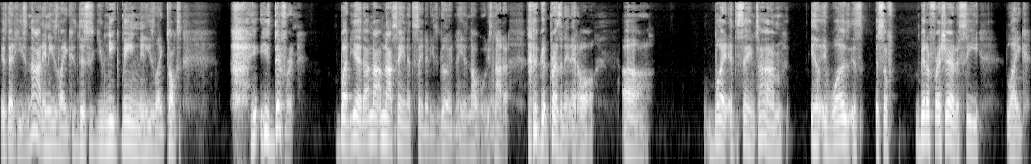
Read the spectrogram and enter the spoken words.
is that he's not, and he's like this unique being, and he's like talks. He, he's different, but yeah, I'm not. I'm not saying that to say that he's good. He's no, he's not a good president at all. Uh, but at the same time, it, it was it's it's a bit of fresh air to see, like,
